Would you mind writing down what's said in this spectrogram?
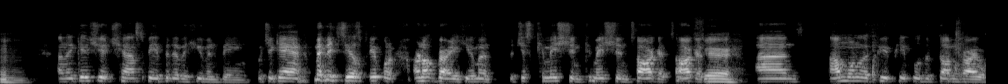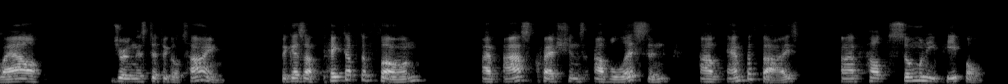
mm-hmm. and it gives you a chance to be a bit of a human being which again many salespeople are not very human they're just commission commission target target sure. and i'm one of the few people who've done very well during this difficult time because I've picked up the phone, I've asked questions, I've listened, I've empathized, and I've helped so many people.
